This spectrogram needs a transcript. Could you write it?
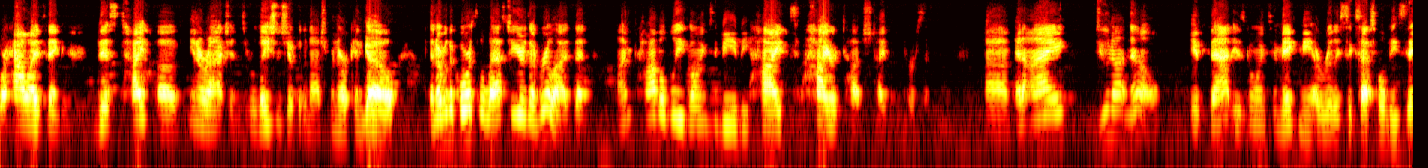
for how I think this type of interaction, this relationship with an entrepreneur can go. And over the course of the last two years, I've realized that I'm probably going to be the high, higher touch type of person. Um, and I do not know if that is going to make me a really successful VC.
